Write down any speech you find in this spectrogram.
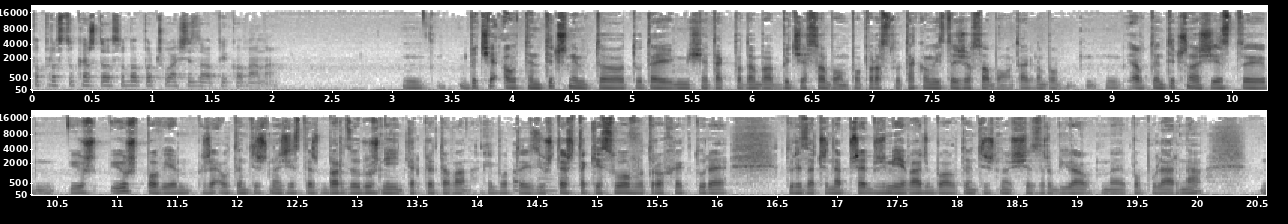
po prostu każda osoba poczuła się zaopiekowana bycie autentycznym to tutaj mi się tak podoba bycie sobą po prostu, taką jesteś osobą, tak, no bo autentyczność jest, y, już, już powiem, że autentyczność jest też bardzo różnie interpretowana, nie? bo to okay. jest już też takie słowo trochę, które, które zaczyna przebrzmiewać, bo autentyczność się zrobiła popularna, y,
